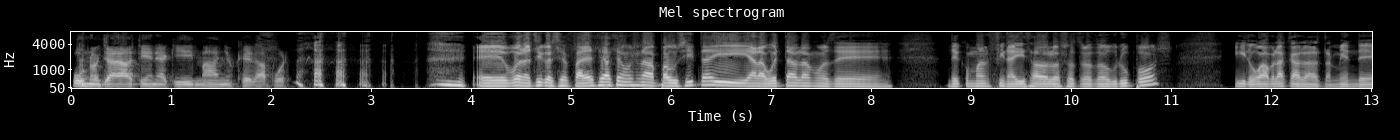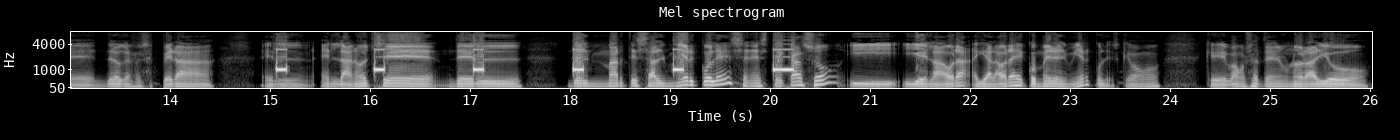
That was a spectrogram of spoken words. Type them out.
uno ya tiene aquí más años que la puerta. eh, bueno chicos, si os parece hacemos una pausita y a la vuelta hablamos de, de cómo han finalizado los otros dos grupos y luego habrá que también de, de lo que nos espera el, en la noche del, del martes al miércoles en este caso y, y en hora y a la hora de comer el miércoles que vamos que vamos a tener un horario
